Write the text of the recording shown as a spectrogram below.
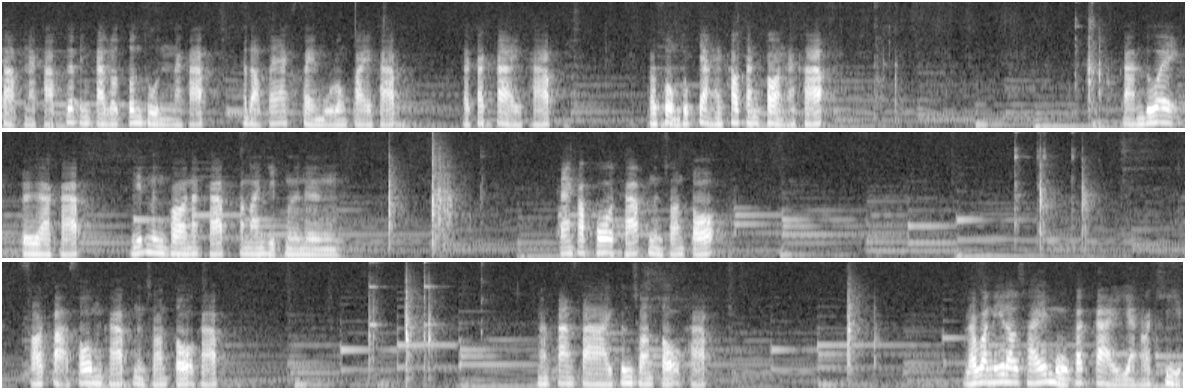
สับนะครับ เพื่อเป็นการลดต้นทุนนะครับระดับแรกใส่หมูลงไปครับ แล้วก็ไก่ครับ ผสมทุกอย่างให้เข้ากันก่อนนะครับ ตามด้วยเกลือครับ นิดนึงพอนะครับ ประมาณหยิบมือหนึ่งแป้งข้าวโพดครับ1ช้อนโต๊ะ ซอสฝาส้มครับ1ช้อนโต๊ะครับ น้ำตาลทรายครึ่งช้อนโต๊ะครับ แล้ววันนี้เราใช้หมูกับไก่อย่างละขีด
